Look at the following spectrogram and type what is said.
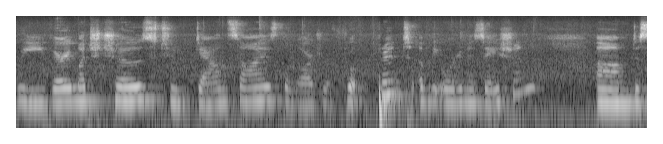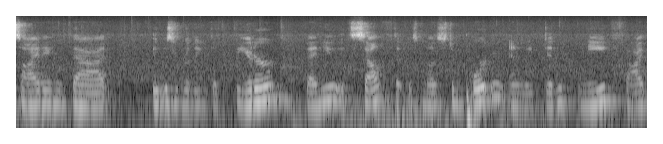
We very much chose to downsize the larger footprint of the organization, um, deciding that it was really the theater venue itself that was most important, and we didn't need five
